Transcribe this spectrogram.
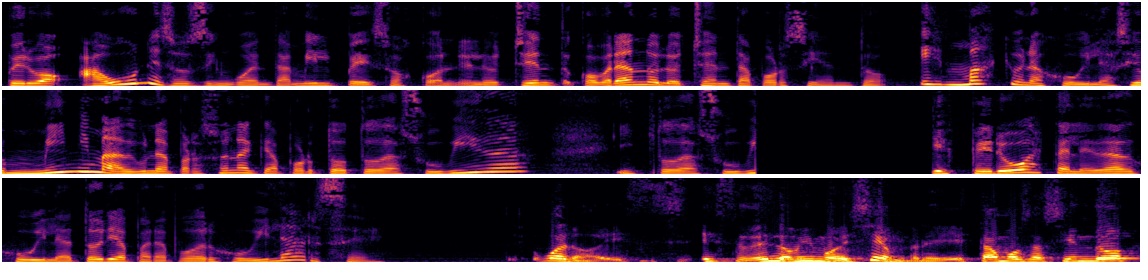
pero aún esos 50 mil pesos con el 80, cobrando el 80%, es más que una jubilación mínima de una persona que aportó toda su vida y toda su vida y esperó hasta la edad jubilatoria para poder jubilarse. Bueno, es, es- es lo mismo de siempre. Estamos haciendo.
